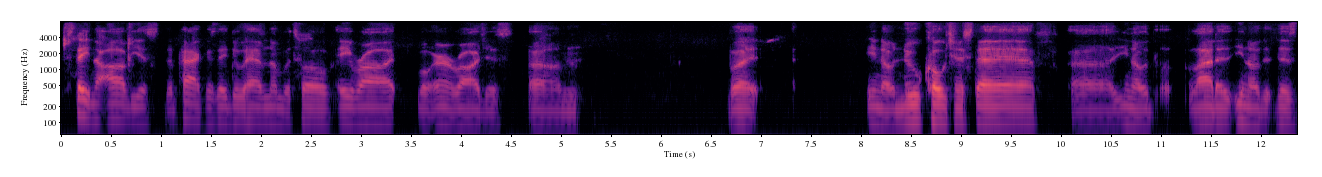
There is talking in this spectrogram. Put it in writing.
stating the obvious, the Packers they do have number 12, A Rod, well, Aaron Rodgers. Um, but you know, new coaching staff. Uh, you know, a lot of you know, there's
